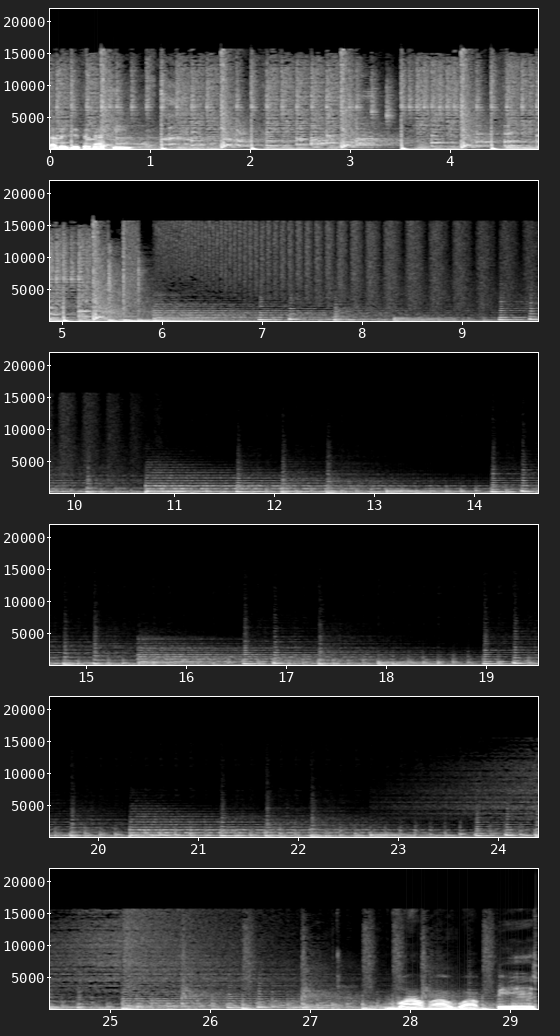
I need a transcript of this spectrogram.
তাহলে যেতে থাকি। বাহ বাহ বাহ, বেশ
